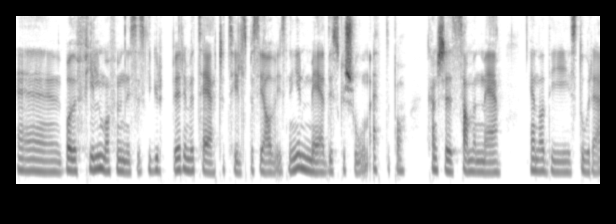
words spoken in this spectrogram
eh, både film- og feministiske grupper inviterte til spesialvisninger med diskusjon etterpå. Kanskje sammen med en av de store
